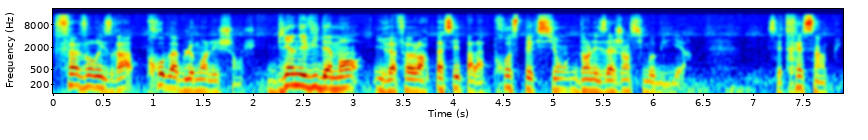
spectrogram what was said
favorisera probablement l'échange. Bien évidemment, il va falloir passer par la prospection dans les agences immobilières. C'est très simple,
